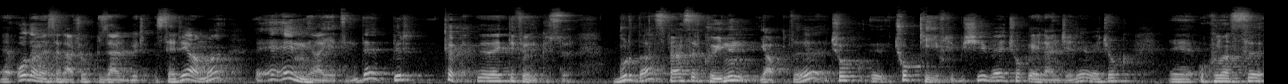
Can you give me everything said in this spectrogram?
E, o da mesela çok güzel bir seri ama e, en nihayetinde bir köpek dedektif öyküsü. Burada Spencer Quinn'in yaptığı çok e, çok keyifli bir şey ve çok eğlenceli ve çok e, okunası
